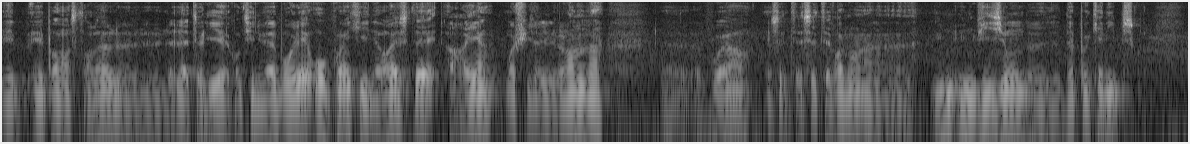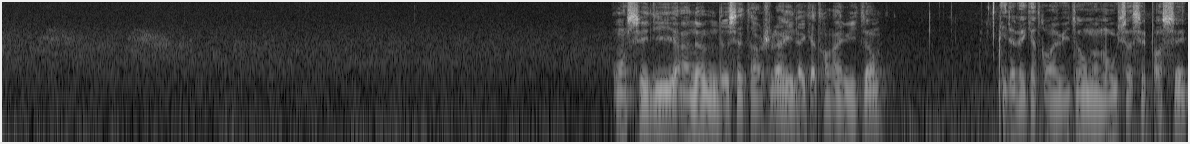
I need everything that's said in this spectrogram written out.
Et, pendant ce temps-là, l'atelier a continué à brûler au point qu'il ne restait rien. Moi, je suis allé le lendemain euh, voir et c'était vraiment une, vision d'apocalypse. On s'est dit, un homme de cet âge-là, il a 88 ans, il avait 88 ans au moment où ça s'est passé.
